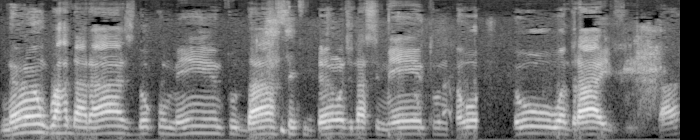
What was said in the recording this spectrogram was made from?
não guardarás documento da certidão de nascimento no, no OneDrive, tá?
